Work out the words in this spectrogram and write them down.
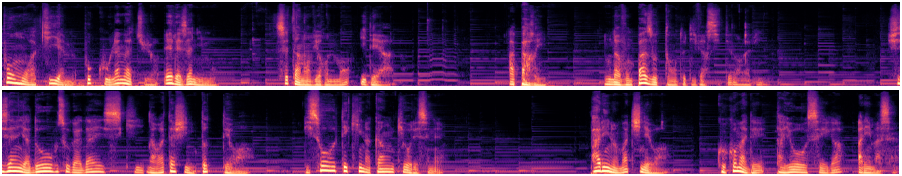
Pour moi qui aime beaucoup la nature et les animaux, c'est un environnement idéal. À Paris, nous n'avons pas autant de diversité dans la ville. Shizen ya doubutsu ga daisuki na watashi ni totte wa lisou teki na ここまで多様性がありません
